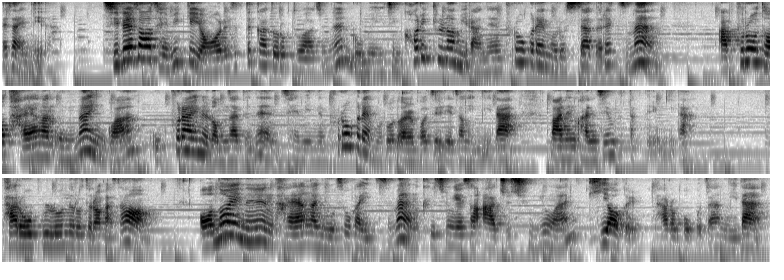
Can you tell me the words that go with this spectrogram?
회사입니다. 집에서 재밌게 영어를 습득하도록 도와주는 로메이징 커리큘럼이라는 프로그램으로 시작을 했지만 앞으로 더 다양한 온라인과 오프라인을 넘나드는 재밌는 프로그램으로 넓어질 예정입니다. 많은 관심 부탁드립니다. 바로 본론으로 들어가서 언어에는 다양한 요소가 있지만 그 중에서 아주 중요한 기억을 다뤄보고자 합니다.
